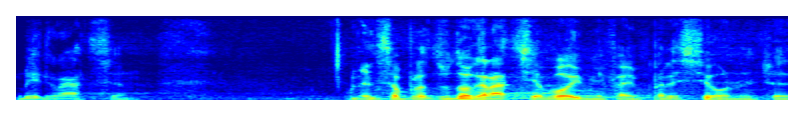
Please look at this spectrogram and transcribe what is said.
Beh, grazie. E soprattutto grazie a voi, mi fa impressione. Cioè,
